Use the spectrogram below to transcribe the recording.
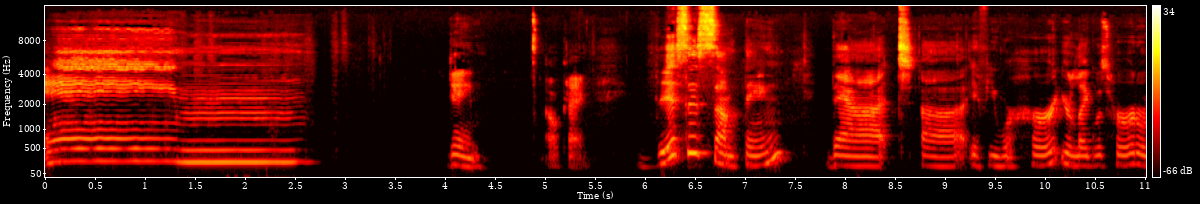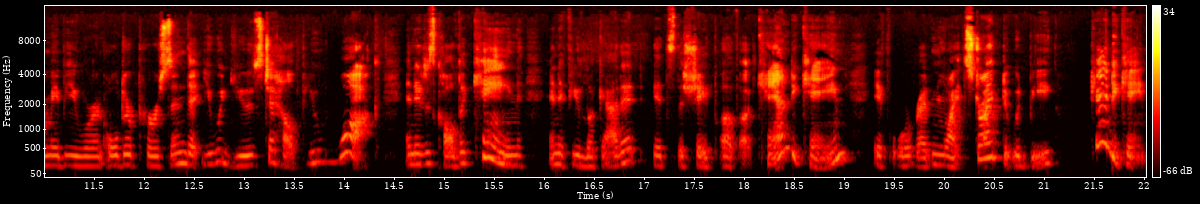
aim game. Okay. This is something that uh, if you were hurt, your leg was hurt, or maybe you were an older person, that you would use to help you walk. And it is called a cane. And if you look at it, it's the shape of a candy cane. If it were red and white striped, it would be candy cane.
